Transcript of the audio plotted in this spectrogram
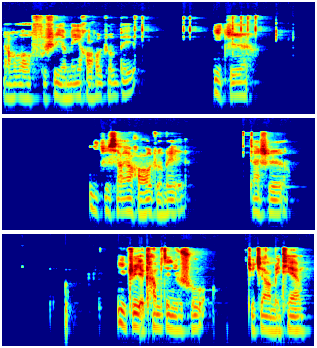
然后复试也没好好准备，一直一直想要好好准备，但是一直也看不进去书，就这样每天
